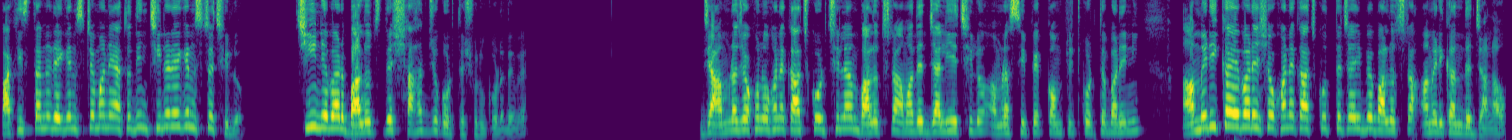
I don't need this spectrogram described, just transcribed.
পাকিস্তানের এগেনস্টে মানে এতদিন চীনের এগেনস্টে ছিল। চীন এবার বালোচদের সাহায্য করতে শুরু করে দেবে। যে আমরা যখন ওখানে কাজ করছিলাম, বালোচরা আমাদের জ্বালিয়েছিল, আমরা সিপেক কমপ্লিট করতে পারিনি। আমেরিকা এবার এসে ওখানে কাজ করতে চাইবে, বালোচরা আমেরিকানদের জ্বালাও।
